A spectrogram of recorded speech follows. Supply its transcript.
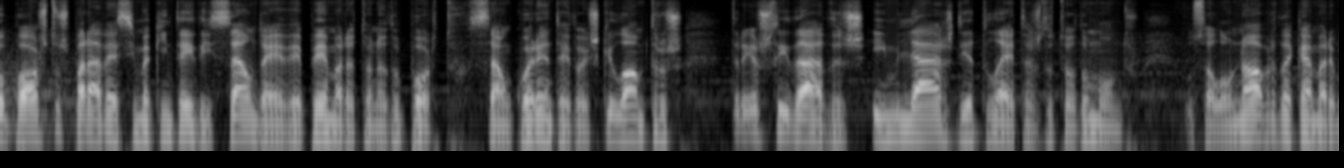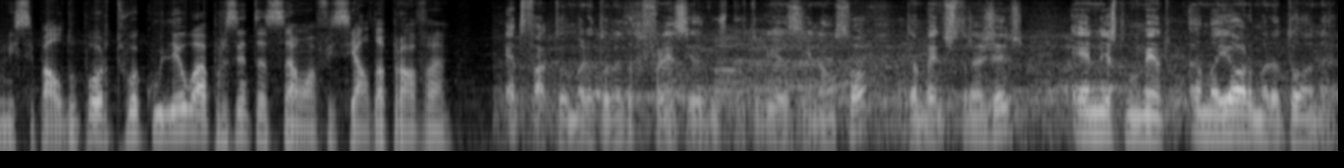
a postos para a 15ª edição da EDP Maratona do Porto. São 42 quilómetros, três cidades e milhares de atletas de todo o mundo. O Salão Nobre da Câmara Municipal do Porto acolheu a apresentação oficial da prova. É de facto a maratona de referência dos portugueses e não só, também dos estrangeiros. É neste momento a maior maratona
